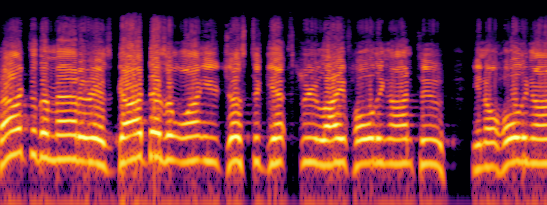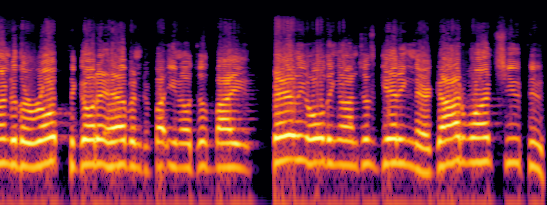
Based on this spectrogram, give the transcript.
Fact of the matter is, God doesn't want you just to get through life holding on to, you know, holding on to the rope to go to heaven, but, you know, just by barely holding on, just getting there. God wants you to,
